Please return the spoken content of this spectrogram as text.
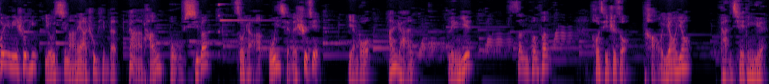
欢迎您收听由喜马拉雅出品的《大唐补习班》，作者危险的世界，演播安然、林烟、三芳芳，后期制作讨幺幺，感谢订阅。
